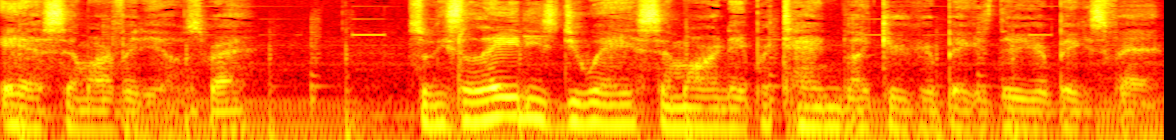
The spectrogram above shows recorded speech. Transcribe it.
ASMR videos, right? So these ladies do ASMR and they pretend like you're your biggest they're your biggest fan.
